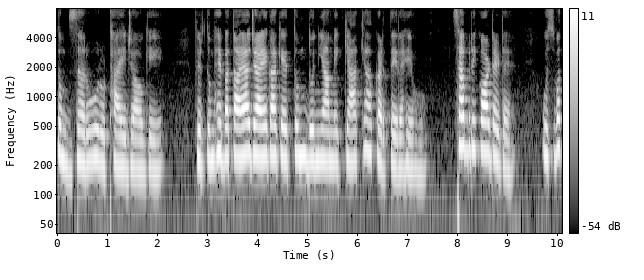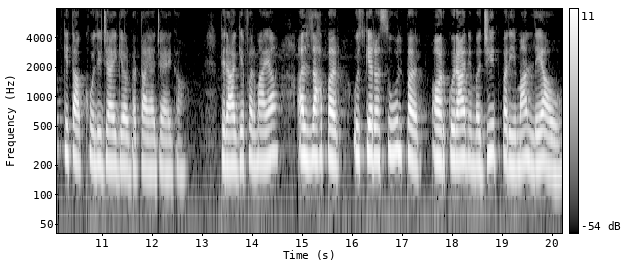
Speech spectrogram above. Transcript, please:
تم ضرور اٹھائے جاؤ گے۔ پھر تمہیں بتایا جائے گا کہ تم دنیا میں کیا کیا کرتے رہے ہو۔ سب ریکارڈڈ ہے۔ اس وقت کتاب کھولی جائے گی اور بتایا جائے گا۔ پھر آگے فرمایا، اللہ پر، اس کے رسول پر اور قرآن مجید پر ایمان لے آؤ۔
